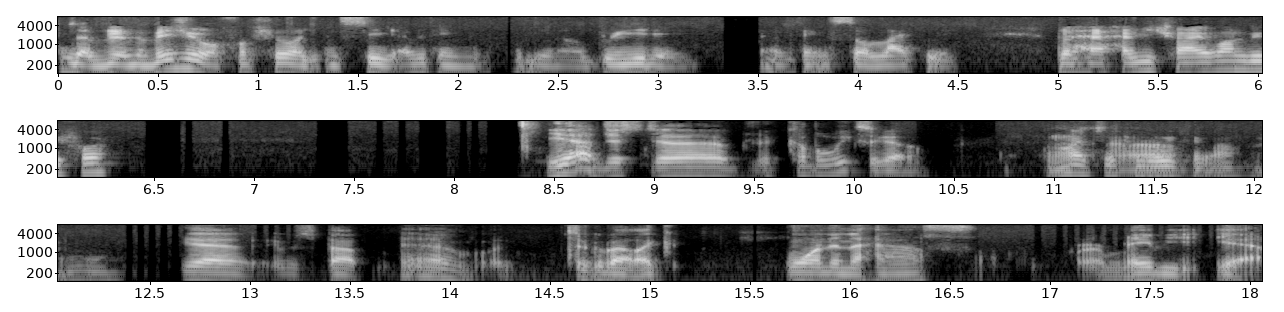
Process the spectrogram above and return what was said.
The the visual for sure. You can see everything, you know, breathing. Everything's so lively. But ha- have you tried one before? Yeah, just uh, a couple weeks ago. Oh, just a Uh, week ago. Yeah. Yeah, it was about yeah, it took about like one and a half, or maybe yeah,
